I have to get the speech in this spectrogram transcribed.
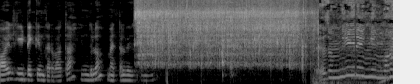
ఆయిల్ హీట్ ఎక్కిన తర్వాత ఇందులో మెత్తలు వేసుకున్నాం There's a meeting in my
